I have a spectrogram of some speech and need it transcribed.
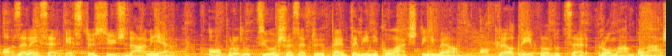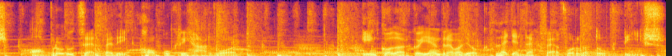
a zenei szerkesztő Szűcs Dániel, a produkciós vezető Pentelényi Kovács Tímea, a kreatív producer Román Balázs, a producer pedig Hampuk Richard volt. Én Kadarka Jendre vagyok, legyetek felforgatók ti is!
